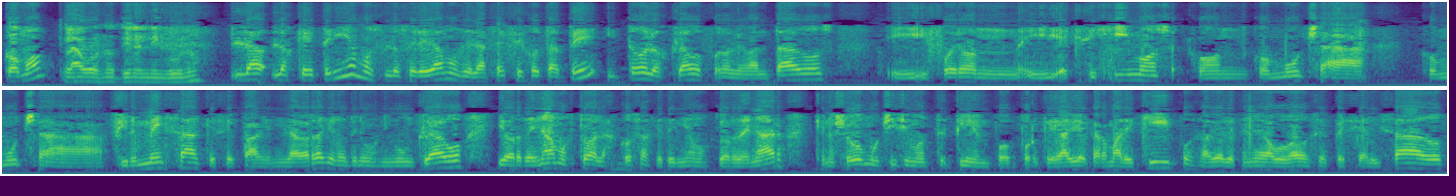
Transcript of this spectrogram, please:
¿Cómo? ¿Clavos no tienen ninguno? los que teníamos los heredamos de la FJP y todos los clavos fueron levantados y fueron y exigimos con, con mucha con mucha firmeza que se paguen. Y la verdad que no tenemos ningún clavo y ordenamos todas las cosas que teníamos que ordenar, que nos llevó muchísimo tiempo, porque había que armar equipos, había que tener abogados especializados,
